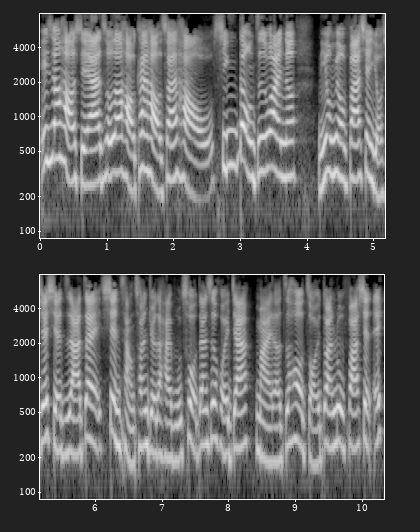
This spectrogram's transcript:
一双好鞋啊，除了好看、好穿、好心动之外呢，你有没有发现有些鞋子啊，在现场穿觉得还不错，但是回家买了之后走一段路，发现哎。诶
